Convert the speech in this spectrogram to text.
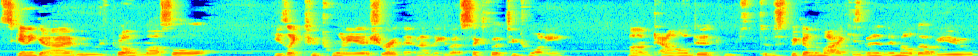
skinny guy who's put on muscle. He's like 220-ish right now. I think he's about six foot 220. Um, talented. To speak on the mic, he's been in MLW.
